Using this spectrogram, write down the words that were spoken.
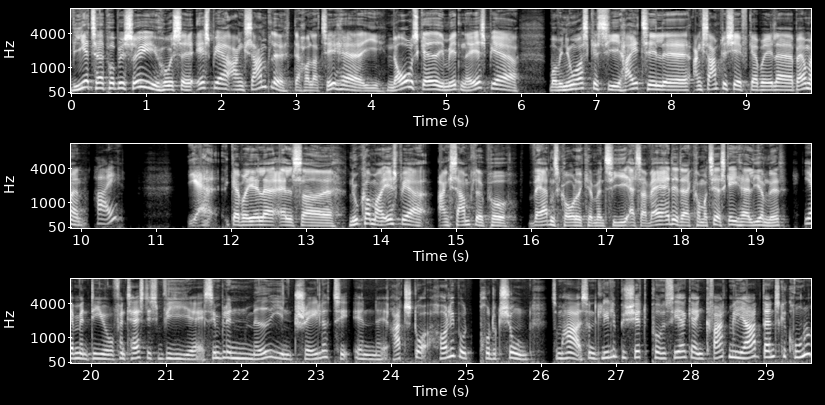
Vi er taget på besøg hos øh, Esbjerg Ensemble, der holder til her i Norgesgade i midten af Esbjerg, hvor vi nu også kan sige hej til uh, ensemblechef Gabriella Bergman. Hej. Ja, Gabriella, altså nu kommer Esbjerg Ensemble på verdenskortet, kan man sige. Altså, hvad er det, der kommer til at ske her lige om lidt? Jamen, det er jo fantastisk. Vi er simpelthen med i en trailer til en øh, ret stor Hollywood-produktion, som har sådan et lille budget på cirka en kvart milliard danske kroner.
